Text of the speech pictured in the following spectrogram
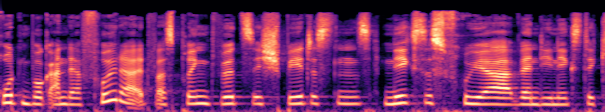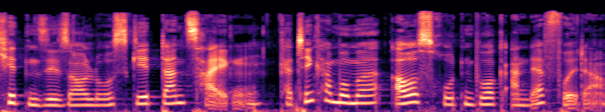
Rothenburg an der Fulda etwas bringt, wird sich spätestens nächstes Frühjahr, wenn die nächste Kittensaison losgeht, dann zeigen. Katinka Mumme aus Rothenburg an der Fulda.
